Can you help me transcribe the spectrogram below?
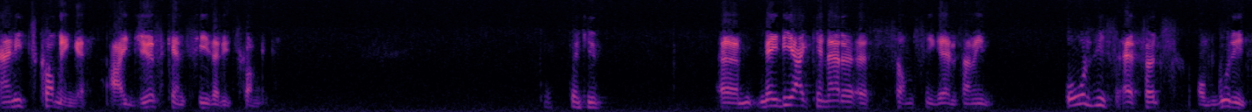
and it's coming. I just can see that it's coming. Thank you. Um, maybe I can add something else. I mean, all these efforts of good. It's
